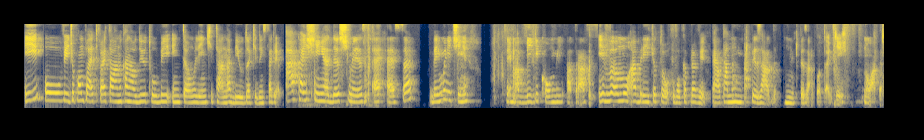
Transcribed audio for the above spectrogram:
E o vídeo completo vai estar tá lá no canal do YouTube, então o link tá na build aqui do Instagram. A caixinha deste mês é essa, bem bonitinha. Tem uma Big Kombi atrás. E vamos abrir que eu tô louca pra ver. Ela tá muito pesada, muito pesada. Vou botar aqui no lado.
